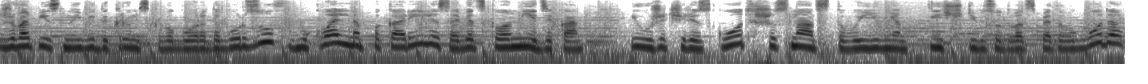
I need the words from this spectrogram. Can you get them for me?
Живописные виды крымского города Гурзуф буквально покорили советского медика. И уже через год, 16 июня 1925 года,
